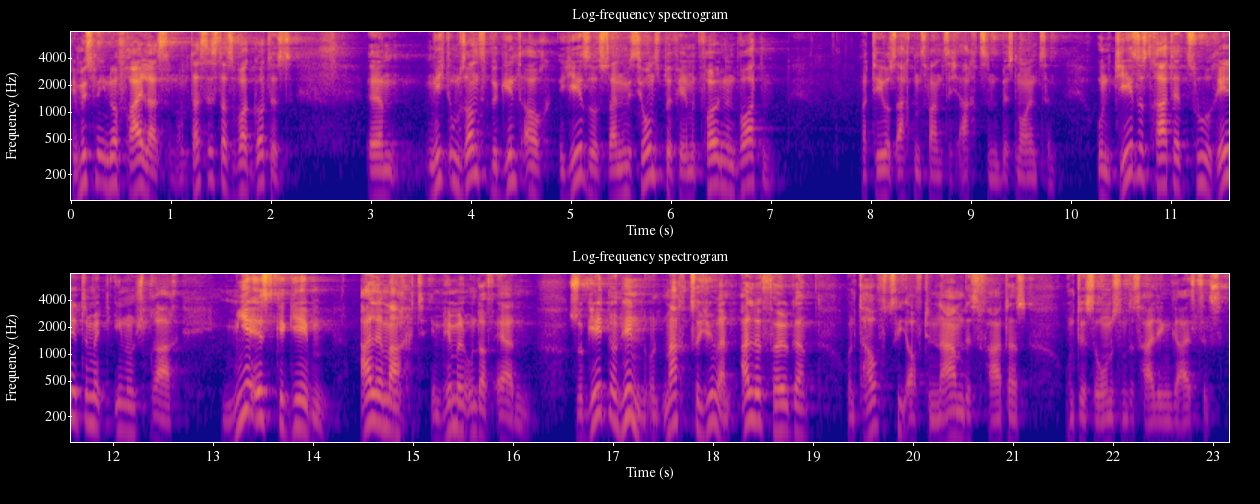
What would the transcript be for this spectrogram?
wir müssen ihn nur freilassen. Und das ist das Wort Gottes. Ähm, nicht umsonst beginnt auch Jesus seinen Missionsbefehl mit folgenden Worten. Matthäus 28, 18 bis 19. Und Jesus trat herzu, redete mit ihnen und sprach, mir ist gegeben alle Macht im Himmel und auf Erden. So geht nun hin und macht zu Jüngern alle Völker und tauft sie auf den Namen des Vaters und des Sohnes und des Heiligen Geistes.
